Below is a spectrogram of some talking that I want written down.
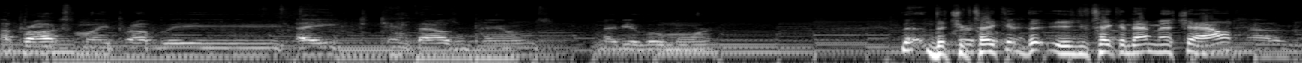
approximately probably eight to ten thousand pounds, maybe a little more, Th- That you've taken, that you've taken that much out? out of it.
